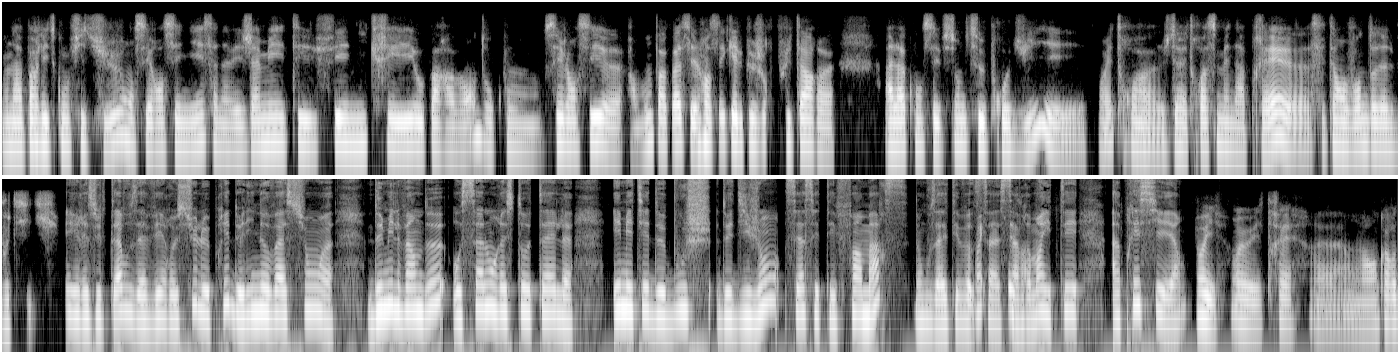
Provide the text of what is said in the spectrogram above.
On a parlé de confiture, on s'est renseigné, ça n'avait jamais été fait ni créé auparavant. Donc on s'est lancé, euh, enfin mon papa s'est lancé quelques jours plus tard euh, à la conception de ce produit. Et ouais, trois, je dirais trois semaines après, euh, c'était en vente dans notre boutique. Et résultat, vous avez reçu le prix de l'innovation 2022 euh, au Salon Resto Hôtel et Métiers de Bouche de Dijon. Ça, c'était fin mars. Donc, vous avez été, ça, a vraiment été apprécié. Hein. Oui, oui, oui, très. Euh, on a encore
